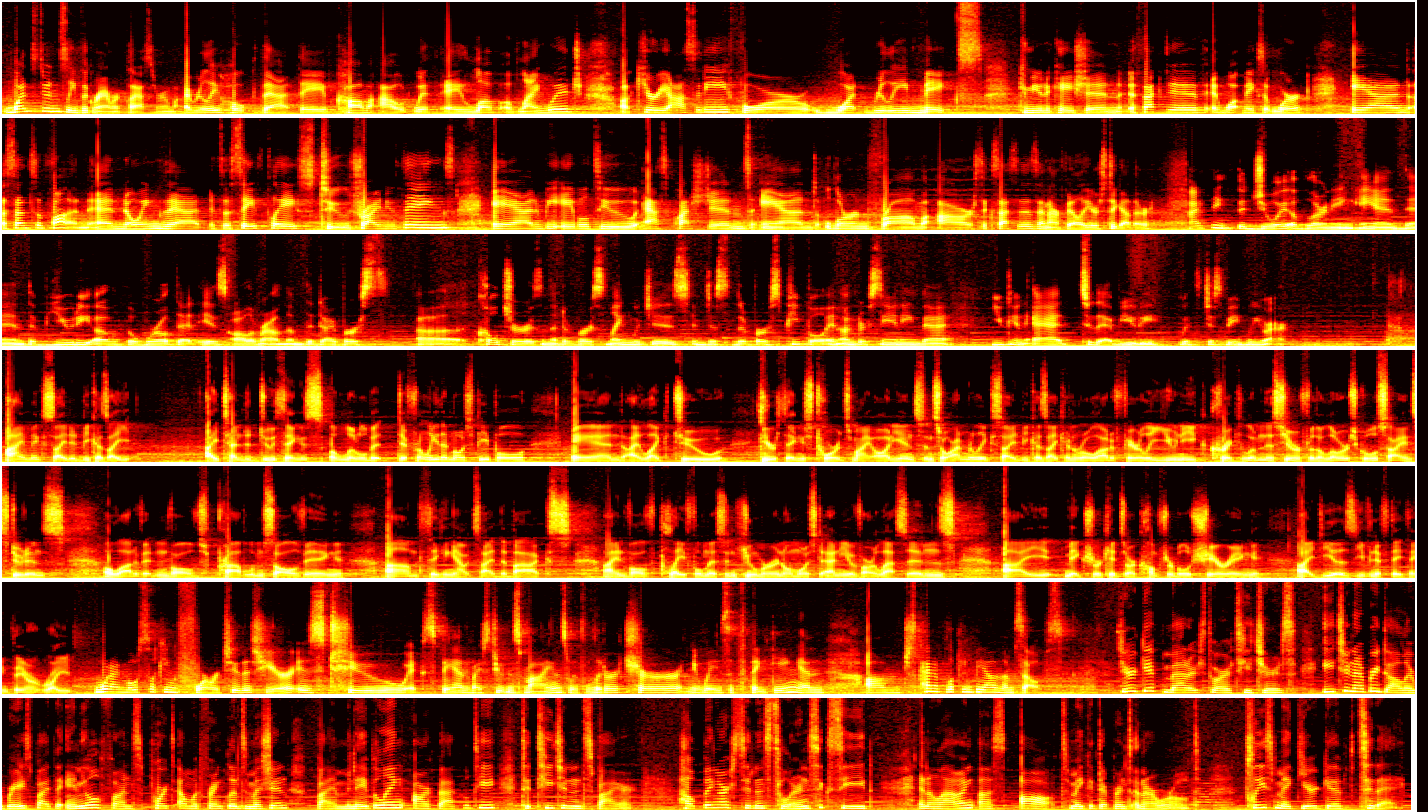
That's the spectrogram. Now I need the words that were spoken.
When students leave the grammar classroom, I really hope that they've come out with a love of language, a curiosity for what really makes communication effective and what makes it work, and a sense of fun and knowing that it's a safe place to try new things and be able to ask questions and learn from our successes and our failures together. I think the joy of learning and then the beauty of the world that is all around them, the diverse uh, cultures and the diverse languages and just diverse people and understanding that you can add to that beauty with just being who you are. I'm excited because I I tend to do things a little bit differently than most people and I like to gear things towards my audience. And so I'm really excited because I can roll out a fairly unique curriculum this year for the lower school science students. A lot of it involves problem solving, um, thinking outside the box. I involve playfulness and humor in almost any of our lessons. I make sure kids are comfortable sharing ideas even if they think they aren't right. What I'm most looking forward to this year is to expand my students' minds with literature and new ways of thinking and um, just kind of looking beyond themselves. Your gift matters to our teachers. Each and every dollar raised by the annual fund supports Elmwood Franklin's mission by enabling our faculty to teach and inspire, helping our students to learn and succeed, and allowing us all to make a difference in our world. Please make your gift today.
